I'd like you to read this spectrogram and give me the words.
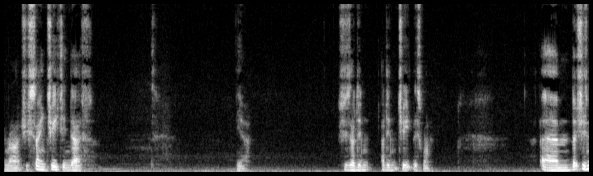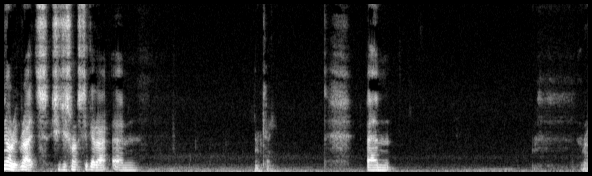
right. She's saying cheating death. Yeah. She says I didn't I didn't cheat this one. Um, but she's no regrets. She just wants to get out. Um, Okay. Um, right.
